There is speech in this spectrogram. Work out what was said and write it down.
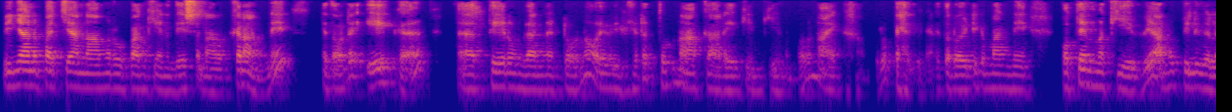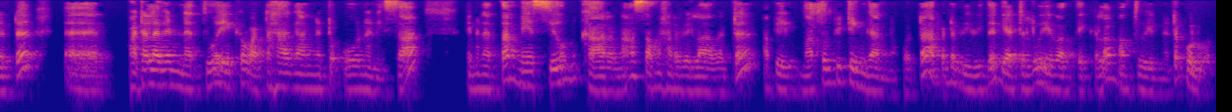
විඥානපච්චය නාම රූපං කියන දේශනාව කරන්නේ. එතකොට ඒක තේරුම් ගන්නට ඕන ඔය විදිහට තුන් ආකාරයකින් කියන බව නායක හඳුරු පැහැදිලි කරනවා. එතකොට ওই ටික මම මේ පොතෙන්ම කියුවේ අනුපිළිවෙලට පටලවෙන්නේ නැතුව ඒක වටහා ගන්නට ඕන නිසා එහෙම නැත්නම් මේ සියුම් කාරණා සමහර වෙලාවට අපි මතු පිටින් ගන්නකොට අපිට විවිධ ගැටලු ඒවත් එක්කලා මතු වෙන්නට පුළුවන්.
